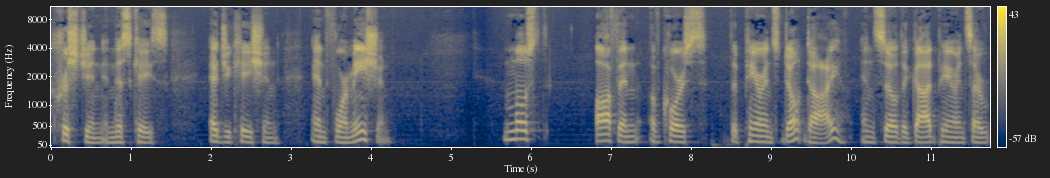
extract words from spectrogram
Christian, in this case, education and formation. Most often, of course, the parents don't die, and so the godparents are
